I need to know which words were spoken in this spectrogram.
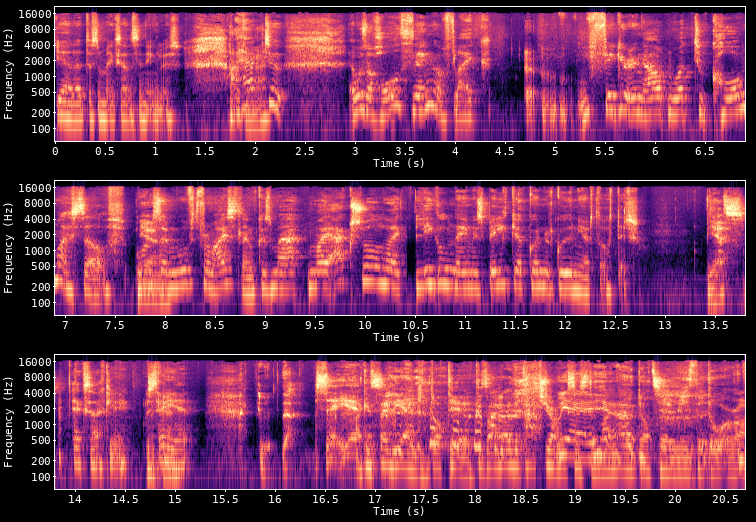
yeah, that doesn't make sense in English." I had to. It was a whole thing of like figuring out what to call myself once Yeah. I moved from Iceland because my my actual like legal name is Bylgja Gunnur Guðnýjardóttir. Yes. Exactly. Say Okay. it. Say it. I can say the end, dotir, because I know the patronymic Yeah, system. I know dotir means the daughter of,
